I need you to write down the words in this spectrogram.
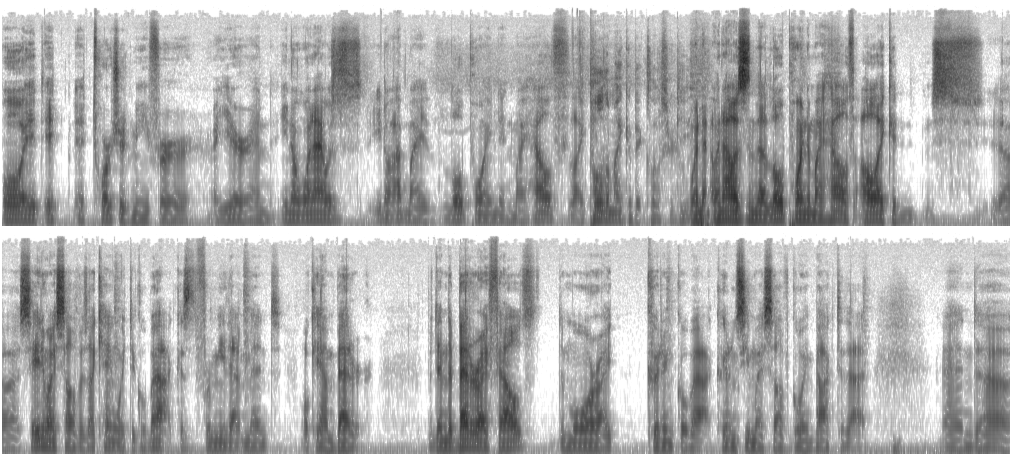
Oh, it, it, it tortured me for a year. And, you know, when I was, you know, at my low point in my health, like Pull the mic a bit closer to you. when, when I was in the low point in my health, all I could uh, say to myself is, I can't wait to go back. Because for me, that meant, okay, I'm better. But then the better I felt, the more I couldn't go back, couldn't see myself going back to that. And uh,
